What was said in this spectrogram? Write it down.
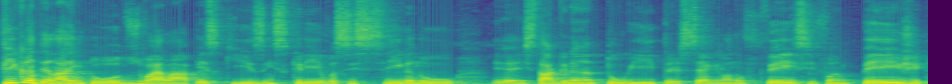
Fica antenado em todos, vai lá, pesquisa, inscreva-se, siga no eh, Instagram, Twitter, segue lá no Face, fanpage,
